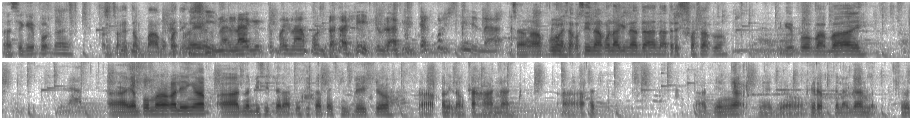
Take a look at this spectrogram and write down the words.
Ah, sige po, Tay. Ang sakit ng paa ko pati ngayon. Kusina, lagi ka pa napunta ka dito, lagi sa kusina. Siya nga po, sa kusina ako lagi nadaan, na-trespass ako. Sige po, bye-bye. Ah, yan po mga kalingap, at nabisita natin si Tatay Simplesio sa kanilang tahanan. Ah, at, at yun nga, medyo hirap talaga. So,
